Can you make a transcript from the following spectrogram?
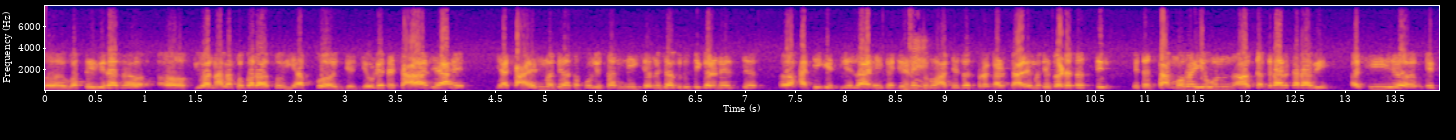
वसई किंवा नालासोपारा असो या जेवढ्या त्या शाळा ज्या आहेत या शाळेमध्ये आता पोलिसांनी जनजागृती करण्याचं हाती घेतलेलं आहे की? जेणेकरून असे जर प्रकार शाळेमध्ये घडत असतील तर सामोरं येऊन तक्रार करावी अशी एक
